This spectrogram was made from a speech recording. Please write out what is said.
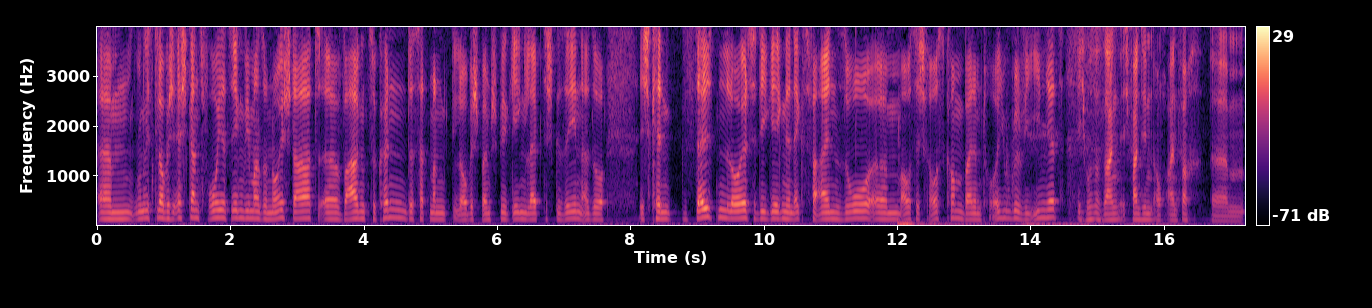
Ähm, und ist, glaube ich, echt ganz froh, jetzt irgendwie mal so einen Neustart äh, wagen zu können. Das hat man, glaube ich, beim Spiel gegen Leipzig gesehen. Also ich kenne selten Leute, die gegen den Ex-Verein so ähm, aus sich rauskommen bei einem Torjubel wie ihn jetzt. Ich muss auch sagen, ich fand ihn auch einfach ähm,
